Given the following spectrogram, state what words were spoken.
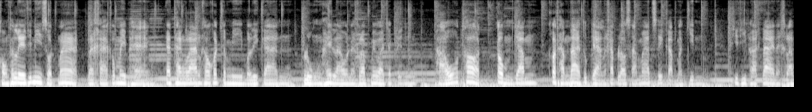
ของทะเลที่นี่สดมาก ราคาก็ไม่แพง และทางร้านเขาก็จะมีบริการปรุงให้เรานะครับ ไม่ว่าจะเป็นเผาทอด ต้มยำก็ทำได้ทุกอย่างนะครับ เราสามารถซื้อกลับมากินที่ที่พักได้นะครับ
